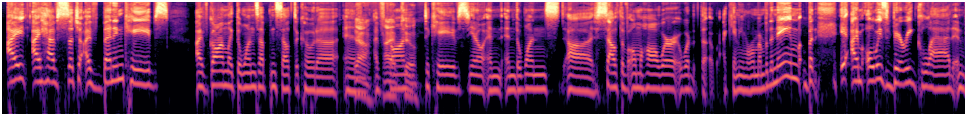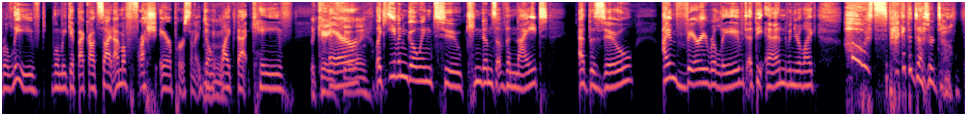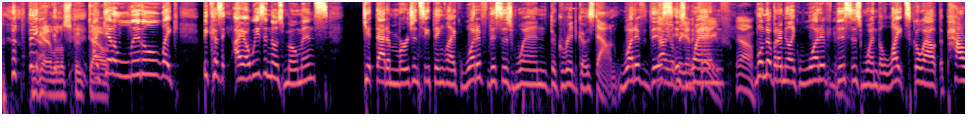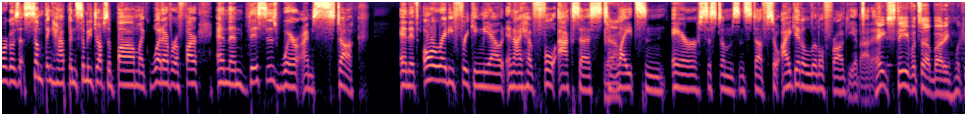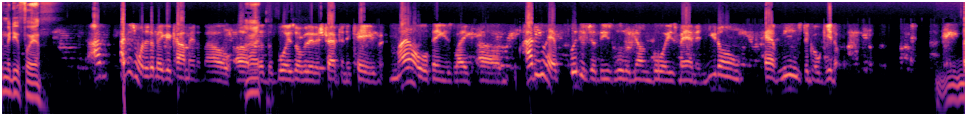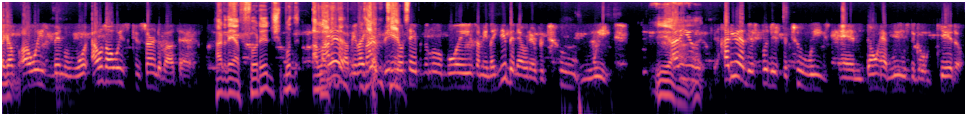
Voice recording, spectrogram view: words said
I I have such a I've been in caves. I've gone like the ones up in South Dakota, and Yeah, I've gone to caves, you know, and and the ones uh, south of Omaha where what the, I can't even remember the name, but it, I'm always very glad and relieved when we get back outside. I'm a fresh air person. I don't like that cave Mm-hmm. The cave air. feeling. Like even going to Kingdoms of the Night at the zoo. I'm very relieved at the end when you're like, oh, it's back at the Desert Dome. You get a little spooked out. I get a little like because I always in those moments get that emergency thing like what if this is when the grid goes down? What if this Yeah, you'll be is in a when cave. Yeah. Well no, but I mean like what if this is when the lights go out, the power goes out, something happens, somebody drops a bomb, like whatever, a fire, and then this is where I'm stuck. And it's already freaking me out, and I have full access to Yeah. lights and air systems and stuff. So I get a little froggy about it. Hey, Steve, what's up, buddy? What can we do for you? I, I just wanted to make a comment about uh, right. the, the boys over there that's trapped in the cave. My whole thing is like, um, how do you have footage of these little young boys, man, and you don't have means to go get them? Like I've always been, I was always concerned about that. How do they have footage? Well, a lot yeah, of them, I mean, like a lot they're of them videotaping the little boys. I mean, like you've been down there for two weeks. Yeah, How do you, how do you have this footage for two weeks and don't have means to go get them?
